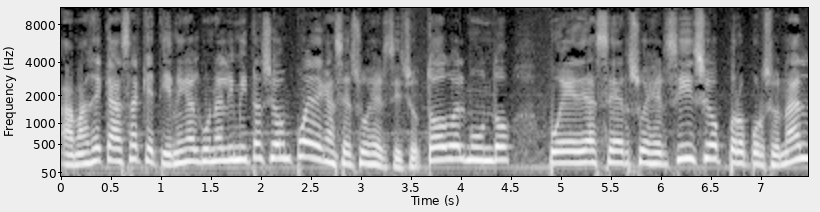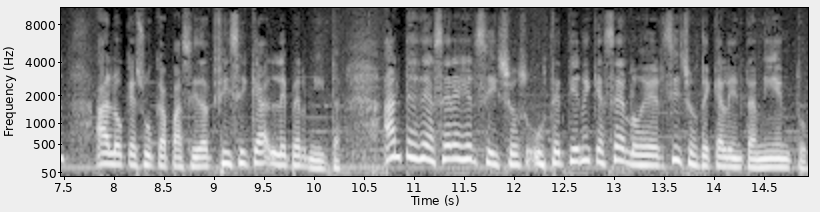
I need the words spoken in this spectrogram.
amas de casa que tienen alguna limitación pueden hacer su ejercicio. Todo el mundo puede hacer su ejercicio proporcional a lo que su capacidad física le permita. Antes de hacer ejercicios, usted tiene que hacer los ejercicios de calentamiento,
